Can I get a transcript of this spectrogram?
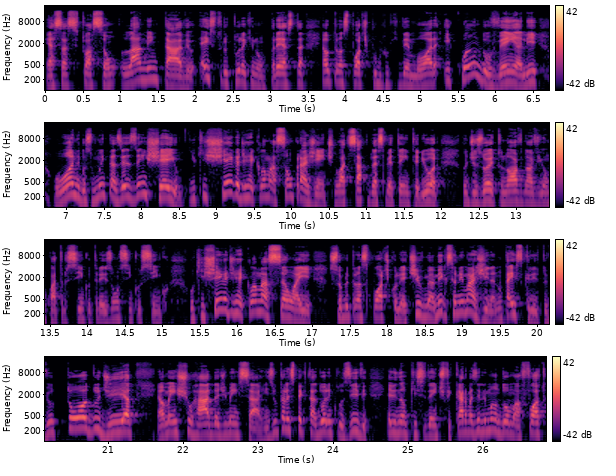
essa situação lamentável. É a estrutura que não presta, é o transporte público que demora e quando vem ali o ônibus, muitas vezes vem cheio. E o que chega de reclamação para a gente no WhatsApp do SBT Interior, no 18 991453155, o que chega de reclamação aí sobre o transporte coletivo, meu amigo, você não imagina, não está escrito, viu? Todo dia é uma enxurrada de mensagens. E um telespectador, inclusive, ele não quis se identificar, mas ele mandou uma foto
